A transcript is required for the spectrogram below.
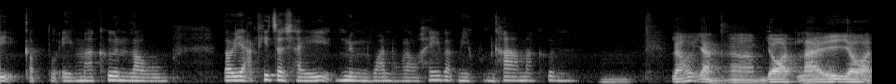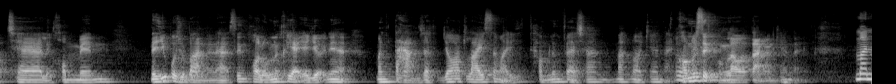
ติกับตัวเองมากขึ้น เรา เราอยากที่จะใช้หนึ่งวันของเราให้แบบมีคุณค่ามากขึ้น แล้วอย่างเอิ่มยอดไลค์ยอดแชร์หรือคอมเมนต์ในยุคปัจจุบันนะฮะซึ่งพอลงเรื่องขยะเยอะๆเนี่ยมันต่างจากยอดไลค์สมัยที่ทำเรื่องแฟชั่นมากน้อยแค่ไหนความรู้สึกของเราต่างกันแค่ไหน มัน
